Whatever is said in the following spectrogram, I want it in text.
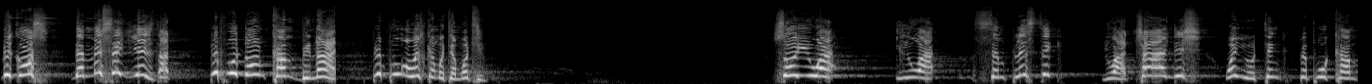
Because the message is that people don't come benign. People always come with a motive. So you are you are simplistic, you are childish when you think people come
